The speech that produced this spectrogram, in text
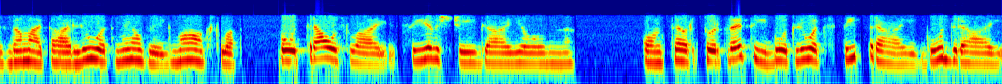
es domāju, tā ir ļoti milzīga māksla būt trauslai, sievišķīgai un, un tur, turpretī būt ļoti stiprai, gudrai,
